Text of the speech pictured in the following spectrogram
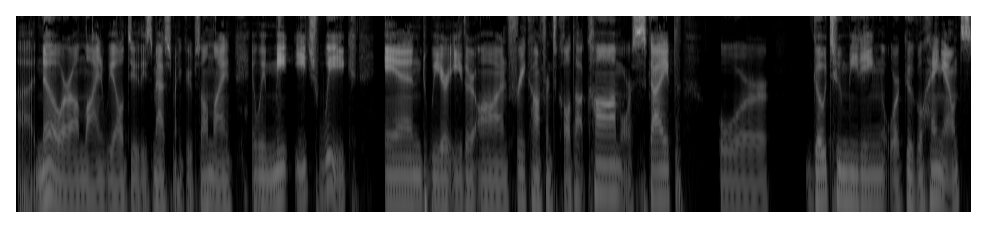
uh, know are online we all do these mastermind groups online and we meet each week and we are either on freeconferencecall.com or skype or GoToMeeting or Google Hangouts,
